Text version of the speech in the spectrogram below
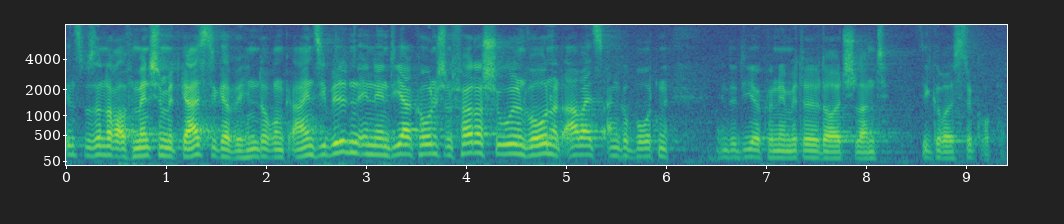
insbesondere auf Menschen mit geistiger Behinderung ein. Sie bilden in den diakonischen Förderschulen, Wohn- und Arbeitsangeboten in der Diakonie Mitteldeutschland die größte Gruppe.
